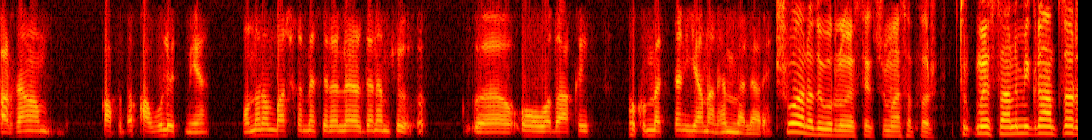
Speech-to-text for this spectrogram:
Barsaňam gapyda kabul etmeýär. Ondanam başga meselelerdenem şu obadaky hökümetden ýanan hemmeleri. Şu barada gürrüň etsek Juma Sapar. Türkmenistanly migrantlar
